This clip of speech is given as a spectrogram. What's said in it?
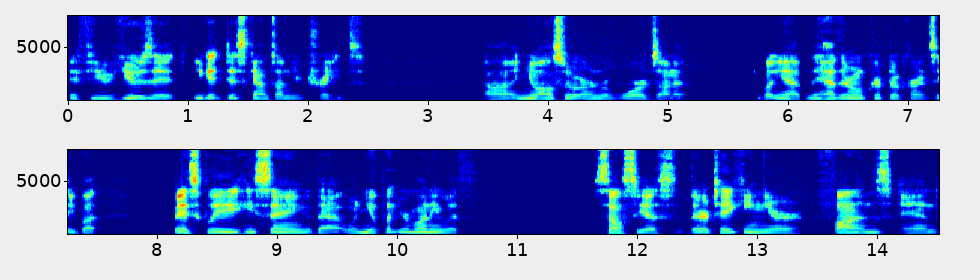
if you use it, you get discounts on your trades, uh, and you also earn rewards on it. But yeah, they have their own cryptocurrency. But basically, he's saying that when you put your money with Celsius, they're taking your funds and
